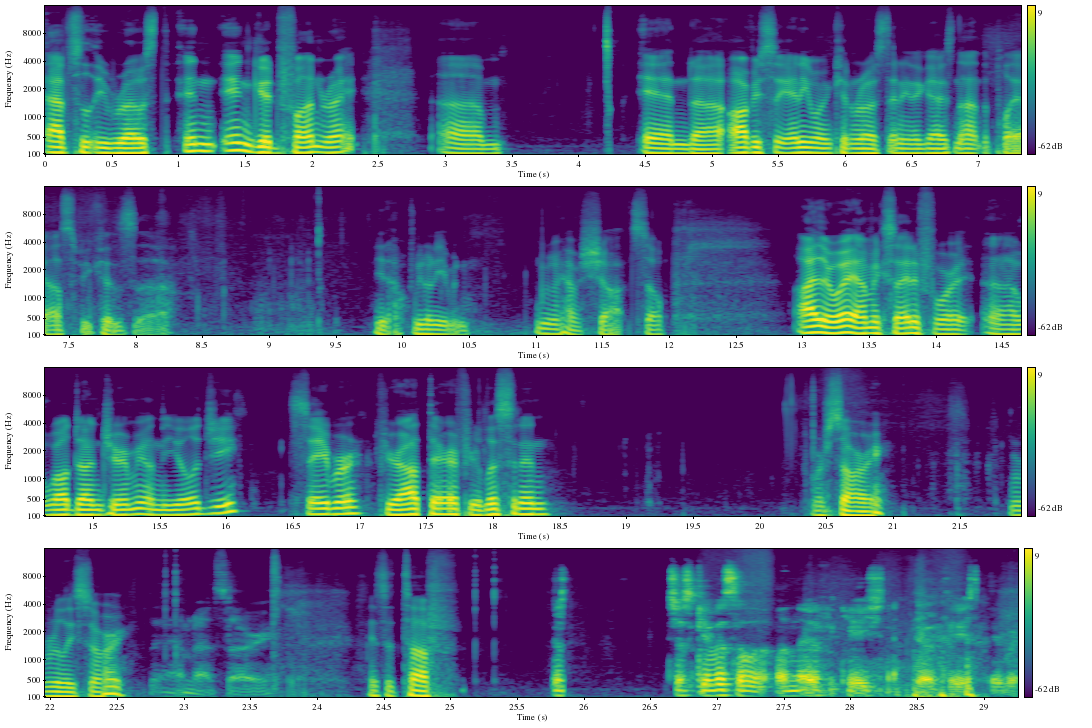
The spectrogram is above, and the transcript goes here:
absolutely roast in in good fun, right? Um, and uh, obviously anyone can roast any of the guys not in the playoffs because uh, you know we don't even we don't have a shot. So either way, I'm excited for it. Uh, well done, Jeremy, on the eulogy. Saber, if you're out there, if you're listening, we're sorry. We're really sorry. I'm not sorry. It's a tough Just give us a, a notification okay, Saber.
